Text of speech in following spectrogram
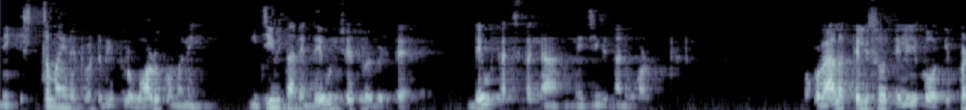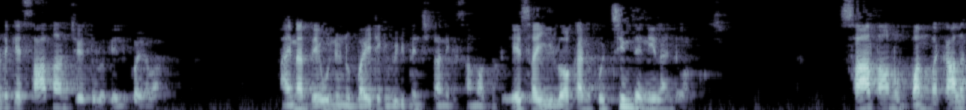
నీకు ఇష్టమైనటువంటి రీతిలో వాడుకోమని నీ జీవితాన్ని దేవుని చేతిలో పెడితే దేవుడు ఖచ్చితంగా నీ జీవితాన్ని వాడుకుంటాడు. ఒకవేళ తెలుసో తెలియకో ఇప్పటికే సాతాను చేతిలోకి వెళ్ళిపోయావా? అయినా దేవుడు నిన్ను బయటికి విడిపించడానికి సమర్థుడు ఏసై ఈ లోకానికి వచ్చిందే నీలాంటి వాళ్ళ కోసం సాతాను బంధకాల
